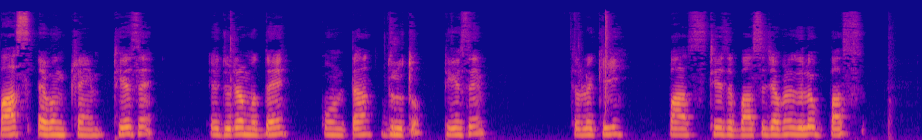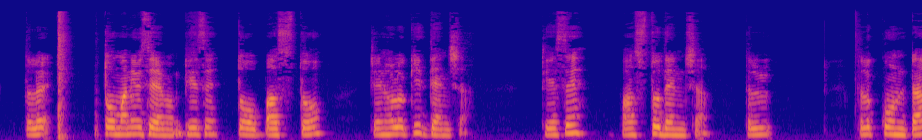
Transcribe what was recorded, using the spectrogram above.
বাস এবং ট্রেন, ঠিক আছে? এই দুটার মধ্যে কোনটা দ্রুত, ঠিক আছে? তাহলে কি বাস, ঠিক আছে? বাসে জাপানিজ হলো বাস। তাহলে তো মানে হয়েছে এবং, ঠিক আছে? তো বাস, তো ট্রেন হলো কি দেনসা, ঠিক আছে? বাস, তো দেনসা। তাহলে তাহলে কোনটা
